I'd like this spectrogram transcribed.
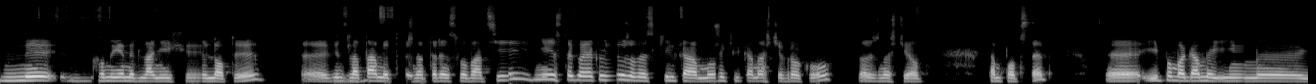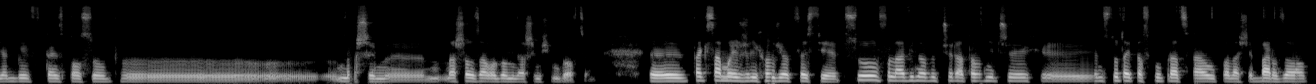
my wykonujemy dla nich loty, więc mhm. latamy też na teren Słowacji. Nie jest tego jakoś dużo, to jest kilka, może kilkanaście w roku, w zależności od tam potrzeb i pomagamy im jakby w ten sposób naszym, naszą załogą i naszym śmigłowcem. E, tak samo jeżeli chodzi o kwestie psów lawinowych czy ratowniczych, e, więc tutaj ta współpraca układa się bardzo,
